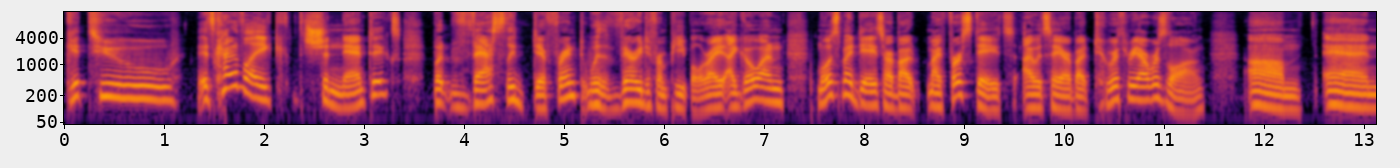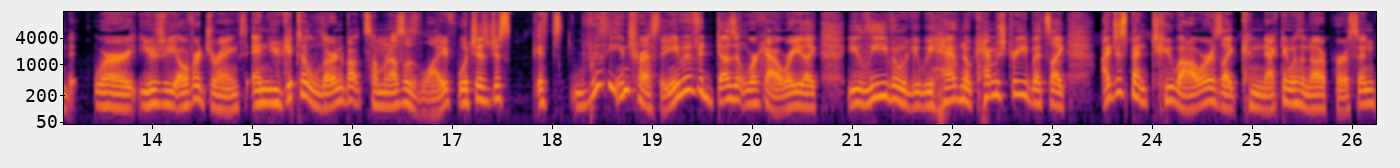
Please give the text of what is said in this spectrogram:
get to it's kind of like shenanigans, but vastly different with very different people, right? I go on most of my dates are about my first dates, I would say are about two or three hours long. Um and we're usually over drinks and you get to learn about someone else's life, which is just it's really interesting. Even if it doesn't work out, where you like you leave and we, we have no chemistry, but it's like I just spent two hours like connecting with another person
